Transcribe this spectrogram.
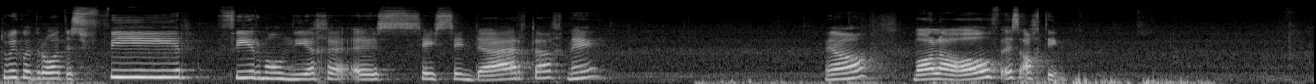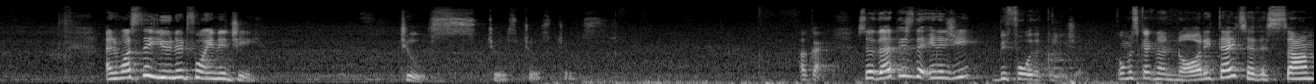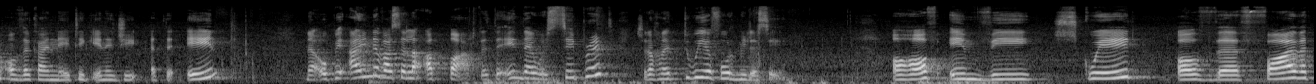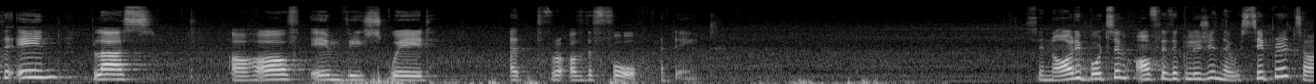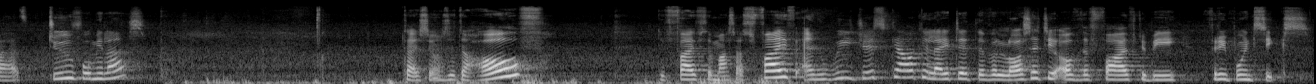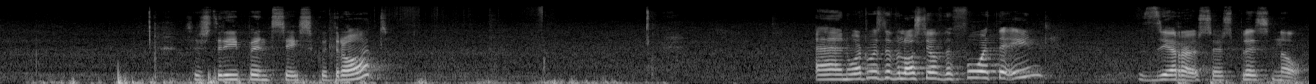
2 kwadraat is 4. 4 maal 9 is 36, né? Nee? Ja. Maal 'n half is 18. And what's the unit for energy? Joules. Joules, joules, joules. Okay. So that is the energy before the collision. Kom ons kyk nou na die tyd. So the sum of the kinetic energy at the end. Nou op die einde was hulle apart. At the end they were separate. So dan gaan ek twee formules sê. A half mv squared of the 5 at the end plus a half mv squared at of the 4 at the end. So na die botsing after the collision they were separate so I have two formulas. Okay, so ons het 'n half the 5 the mass is 5 and we just calculated the velocity of the 5 to be 3.6. So 3.6 kwadraat. And what was the velocity of the 4 at the end? 0, so it's plus 0.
